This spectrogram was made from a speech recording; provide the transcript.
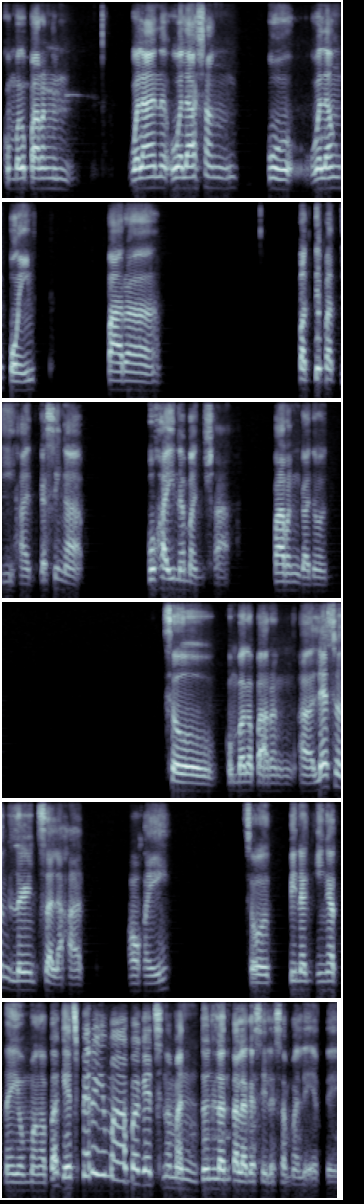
kumbaga parang wala na, wala siyang po, walang point para pagdebatihan kasi nga buhay naman siya. Parang ganun. So, kumbaga parang uh, lesson learned sa lahat. Okay? So, pinag-ingat na yung mga bagets. Pero yung mga bagets naman, dun lang talaga sila sa maliit eh.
